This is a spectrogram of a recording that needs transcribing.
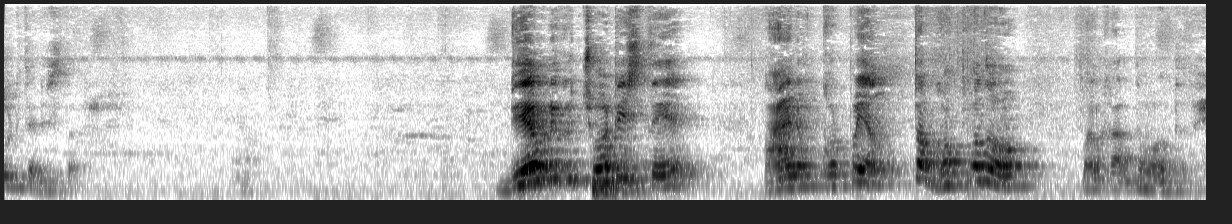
చోటు తెలుస్తావు. దేవునికి చోటిస్తే ఆయన కృప ఎంత గొప్పదో మనకు అర్థమవుతుంది.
